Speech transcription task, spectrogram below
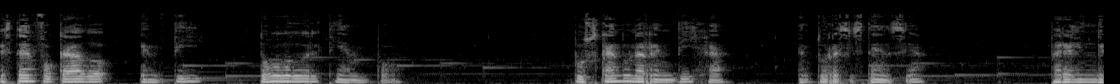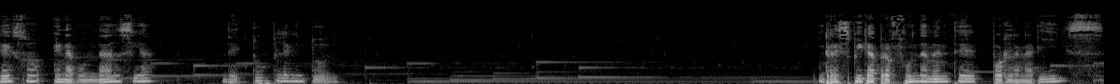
está enfocado en ti todo el tiempo, buscando una rendija en tu resistencia para el ingreso en abundancia de tu plenitud. Respira profundamente por la nariz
